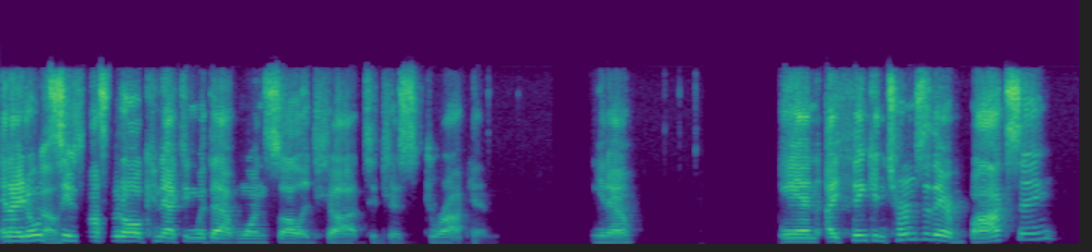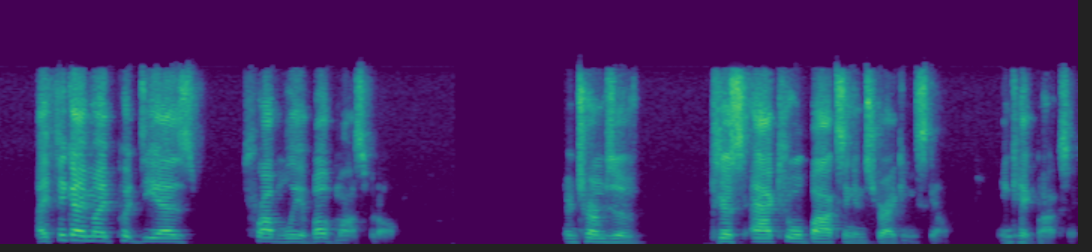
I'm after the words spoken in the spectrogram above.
And I don't no, see he's... Masvidal connecting with that one solid shot to just drop him. You know? And I think in terms of their boxing, I think I might put Diaz probably above Masvidal in terms of just actual boxing and striking skill in kickboxing.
